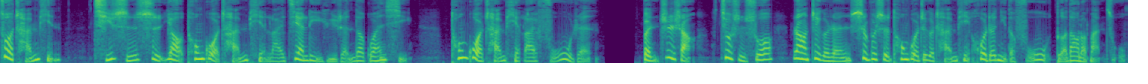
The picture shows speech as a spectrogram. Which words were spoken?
做产品其实是要通过产品来建立与人的关系，通过产品来服务人。本质上就是说，让这个人是不是通过这个产品或者你的服务得到了满足。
